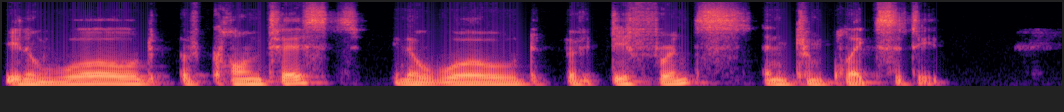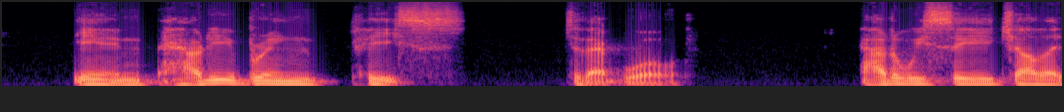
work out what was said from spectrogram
in a world of contest, in a world of difference and complexity, in how do you bring peace to that world? How do we see each other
